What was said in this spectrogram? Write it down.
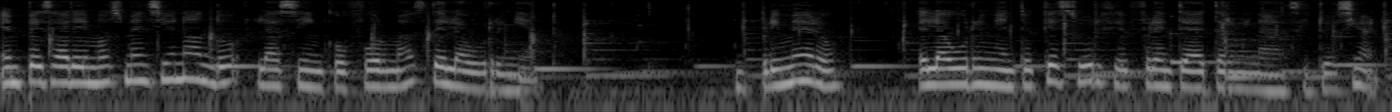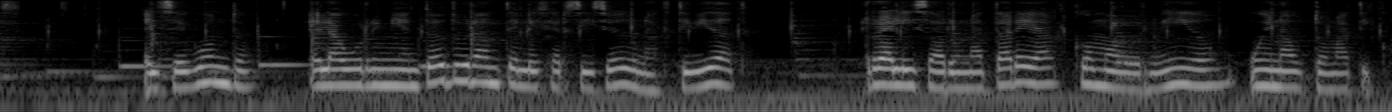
Empezaremos mencionando las cinco formas del aburrimiento. primero, el aburrimiento que surge frente a determinadas situaciones. El segundo, el aburrimiento durante el ejercicio de una actividad realizar una tarea como dormido o en automático,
